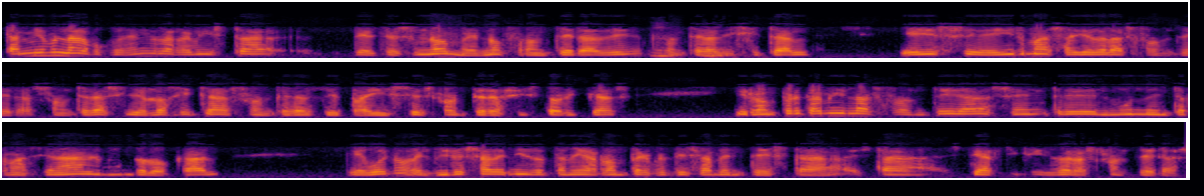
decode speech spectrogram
también la vocación de la revista, desde su nombre, ¿no? Frontera de, Frontera Digital, es eh, ir más allá de las fronteras, fronteras ideológicas, fronteras de países, fronteras históricas, y romper también las fronteras entre el mundo internacional, el mundo local, que bueno, el virus ha venido también a romper precisamente esta, esta, este artificio de las fronteras.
